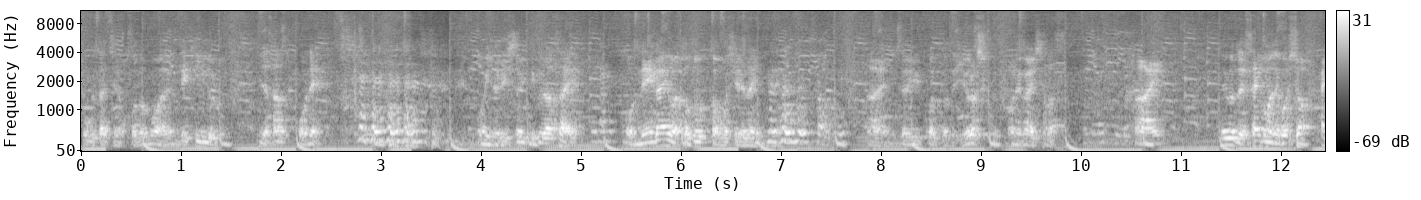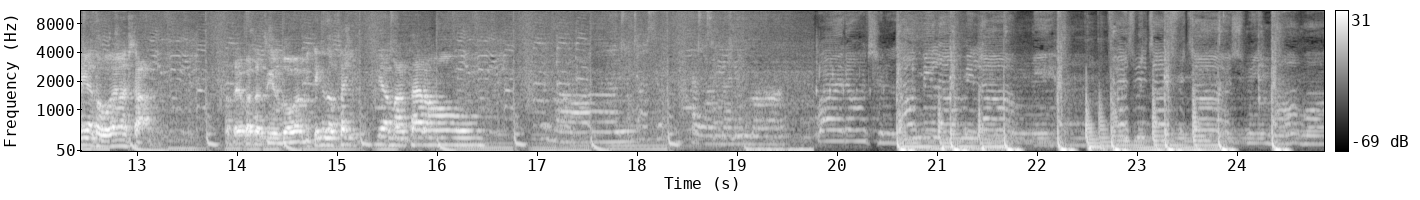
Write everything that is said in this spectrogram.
僕たちの子供ができるように皆さんそこをね お祈りしといてください。もう願いは届くかもしれないんで、はい、ということでよろしくお願いします。はい。ということで最後までご視聴ありがとうございました。またよかったら次の動画見てください。ではまたのー Why don't you love me, love me, love me? Touch me, touch me, touch me no more.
